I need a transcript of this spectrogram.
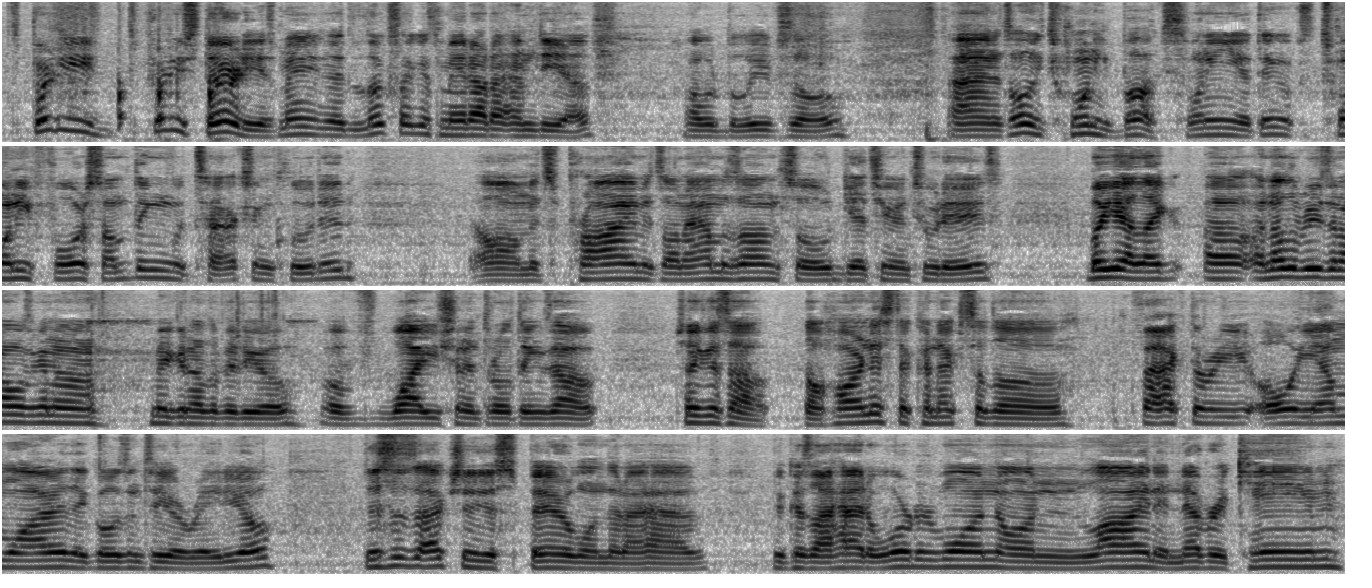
it's pretty it's pretty sturdy. It's made it looks like it's made out of MDF. I would believe so. And it's only 20 bucks. 20 I think it's 24 something with tax included. Um, it's Prime. It's on Amazon, so it gets here in two days. But yeah, like uh, another reason I was gonna make another video of why you shouldn't throw things out. Check this out. The harness that connects to the factory OEM wire that goes into your radio. This is actually a spare one that I have because I had ordered one online. and never came.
